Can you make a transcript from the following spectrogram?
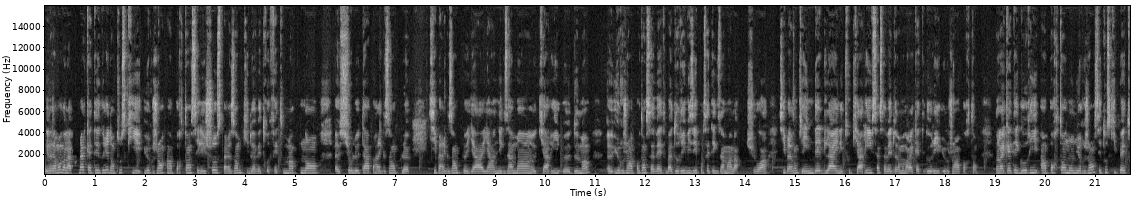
Et vraiment dans la première catégorie, dans tout ce qui est urgent, important, c'est les choses, par exemple, qui doivent être faites maintenant, euh, sur le tas, par exemple. Si par exemple il y a, un examen euh, qui arrive euh, demain, urgent, important, ça va être bah, de réviser pour cet examen-là, tu vois. Si par exemple il y a une deadline et tout qui arrive, ça, ça va être vraiment dans la catégorie urgent, important. Dans la catégorie important, non urgent, c'est tout ce qui peut être,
